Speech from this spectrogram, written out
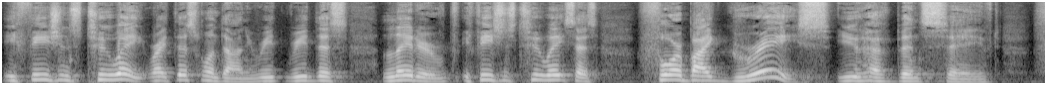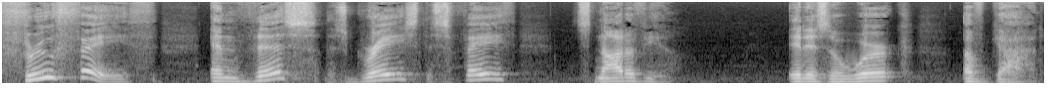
Ephesians 2 8, write this one down. You read, read this later. Ephesians 2 8 says, For by grace you have been saved through faith, and this, this grace, this faith, it's not of you. It is the work of God,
